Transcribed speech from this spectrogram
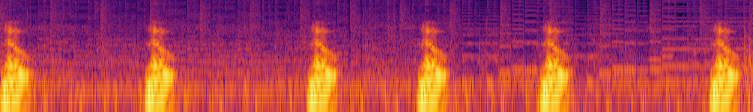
No. No. No. No. No. No.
